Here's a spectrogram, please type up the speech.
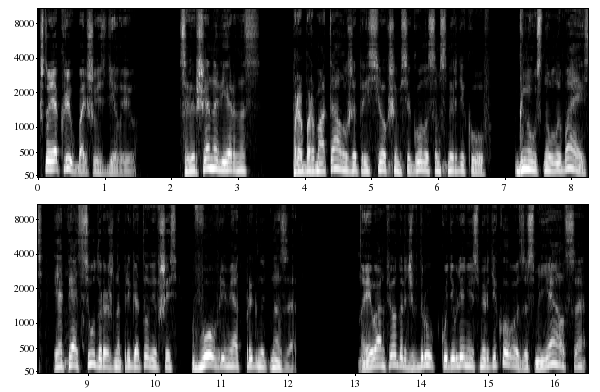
что я крюк большой сделаю. — Совершенно верно-с, — пробормотал уже присекшимся голосом Смердяков, гнусно улыбаясь и опять судорожно приготовившись вовремя отпрыгнуть назад. Но Иван Федорович вдруг, к удивлению Смердякова, засмеялся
